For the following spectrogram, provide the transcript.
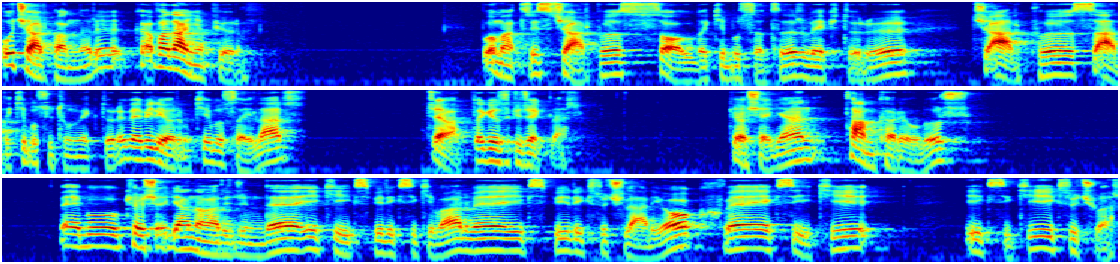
Bu çarpanları kafadan yapıyorum. Bu matris çarpı soldaki bu satır vektörü çarpı sağdaki bu sütun vektörü ve biliyorum ki bu sayılar cevapta gözükecekler. Köşegen tam kare olur. Ve bu köşegen haricinde 2x1, x2 var ve x1, x3'ler yok ve eksi 2, x2, x3 var.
